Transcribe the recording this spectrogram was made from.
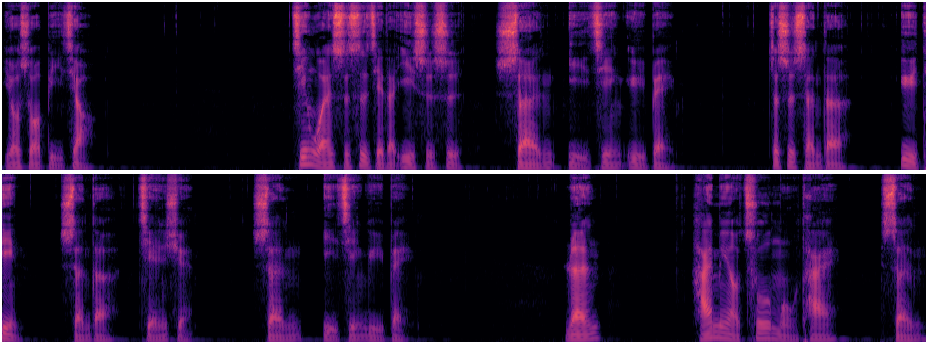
有所比较。经文十四节的意思是神已经预备，这是神的预定，神的拣选，神已经预备。人还没有出母胎，神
